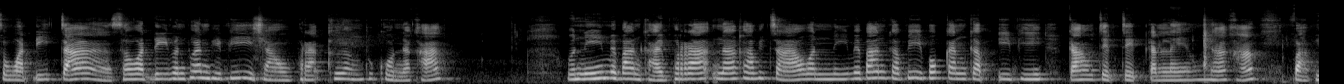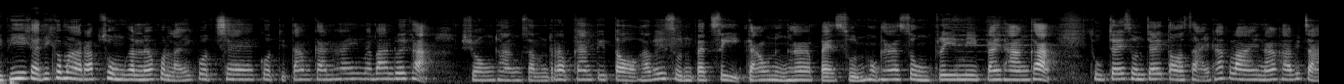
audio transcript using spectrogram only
สวัสดีจ้า สวัสดีเพื่อนเพื่อนพี่พี่ชาวพระเครื่องทุกคนนะคะ วันนี้แม่บ้านขายพระนะคะพี่จ๋าวันนี้แม่บ้านกับพี่พบกันกับ EP 977 กันแล้วนะคะ ฝากพี่พี่ค่ะที่เข้ามารับชมกันแล้วกดไลค์กดแชร์กดติดตามกันให้แม่บ้านด้วยค่ะ ช่องทางสำหรับการติดต่อค่ะที่0849158065 ส่งฟรีมีปลายทางค่ะ ถูกใจสนใจต่อสายทักไลน์นะคะพี่จ๋า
